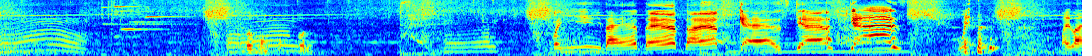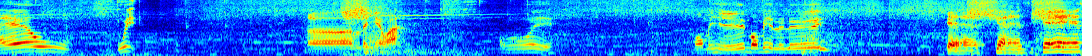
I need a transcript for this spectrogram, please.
อืมเออผมผมทนอืม นี่แดดแดดแดดแก๊สแก๊สแก๊สอุ้ยไปแล้วอุ้ยเอ่อมันเล่นไงวะโอ้ยมองไม่เห็นมองไม่เห็นเลยเลยแก๊สแก๊สแก๊ส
